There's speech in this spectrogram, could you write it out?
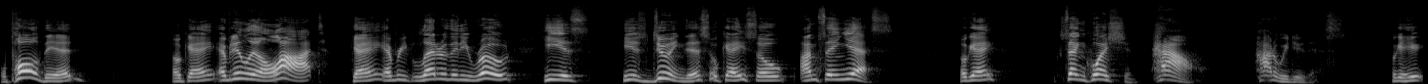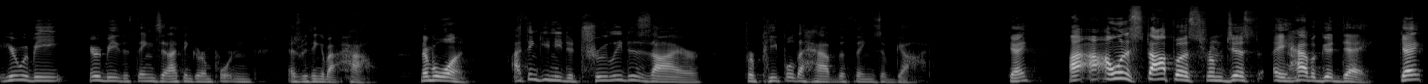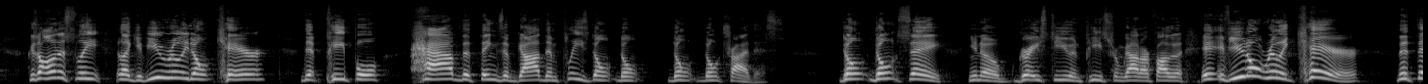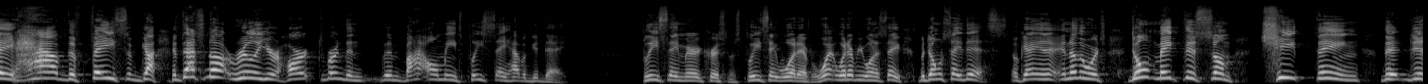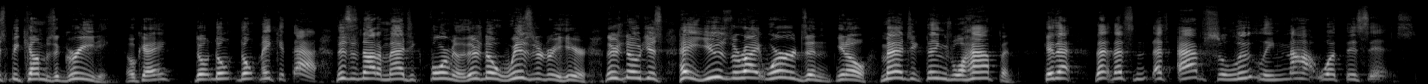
Well, Paul did, okay? Evidently a lot, okay? Every letter that he wrote, he is he is doing this, okay? So I'm saying yes. Okay? Second question, how? How do we do this? Okay, here, here would be here would be the things that I think are important as we think about how. Number one, I think you need to truly desire for people to have the things of God. Okay? I, I want to stop us from just a have a good day. Okay? Because honestly, like if you really don't care that people have the things of God, then please don't don't don't don't try this. Don't don't say, you know, grace to you and peace from God our Father. If you don't really care that they have the face of God, if that's not really your heart to burn, then then by all means, please say have a good day. Please say Merry Christmas. Please say whatever, whatever you want to say, but don't say this, okay? In other words, don't make this some cheap thing that just becomes a greeting, okay? Don't, don't, don't make it that. This is not a magic formula. There's no wizardry here. There's no just, hey, use the right words and, you know, magic things will happen. Okay, that, that, that's, that's absolutely not what this is.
